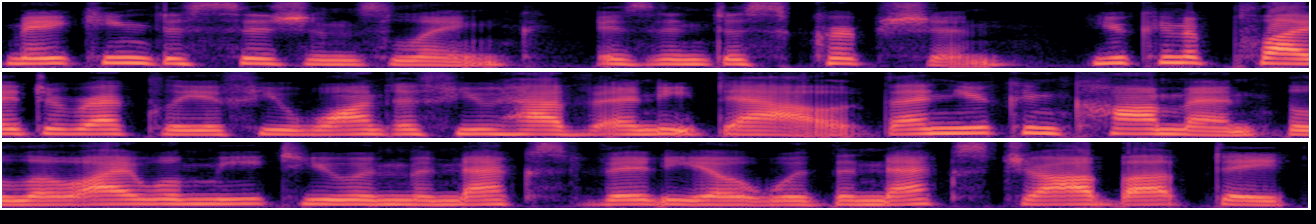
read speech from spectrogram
Making decisions link is in description. You can apply directly if you want. If you have any doubt, then you can comment below. I will meet you in the next video with the next job update.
